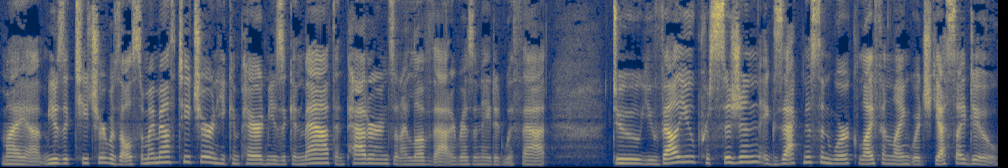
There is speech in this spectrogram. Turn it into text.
my uh, music teacher was also my math teacher, and he compared music and math and patterns, and I love that. I resonated with that. Do you value precision, exactness in work, life, and language? Yes, I do.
